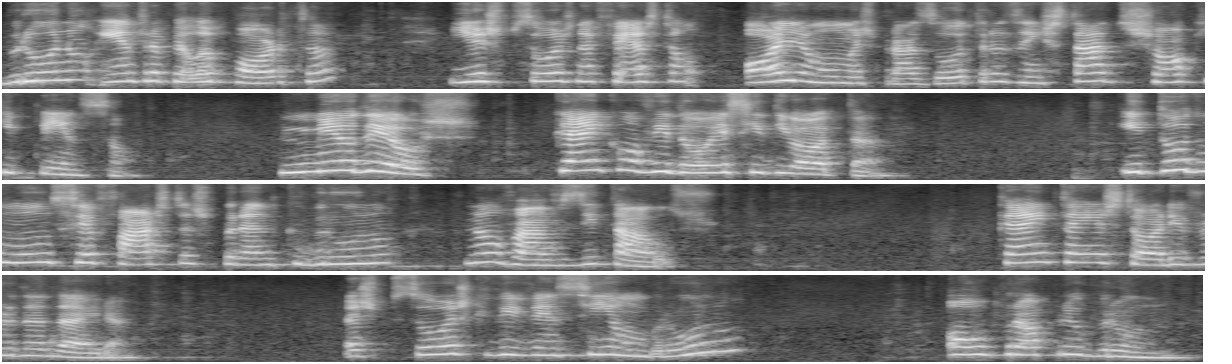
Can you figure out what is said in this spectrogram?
Bruno entra pela porta e as pessoas na festa olham umas para as outras em estado de choque e pensam: Meu Deus, quem convidou esse idiota? E todo mundo se afasta esperando que Bruno não vá visitá-los. Quem tem a história verdadeira? As pessoas que vivenciam Bruno ou o próprio Bruno?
